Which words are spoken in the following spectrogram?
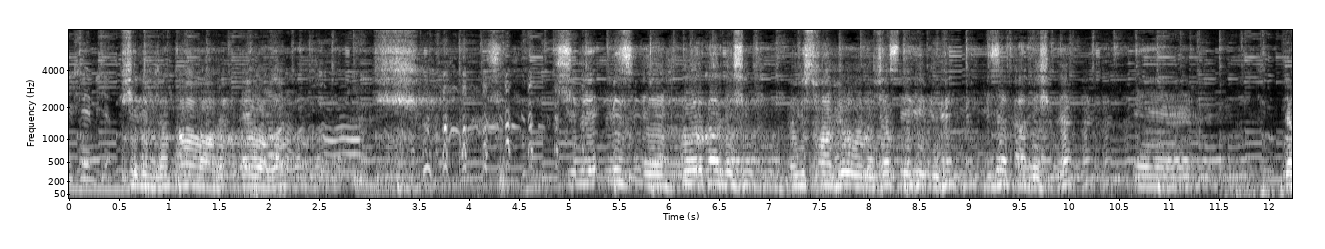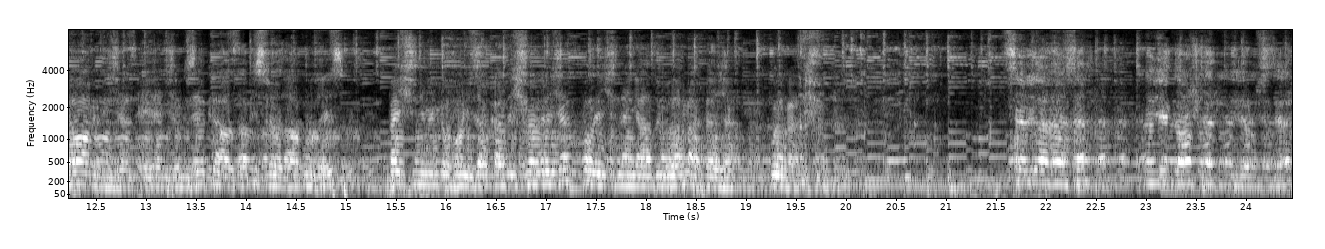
Bir şey demeyeceğim. Bir şey demeyeceğim. Tamam abi. Eyvallah. Şimdi biz e, Uğur kardeşim ve Yusuf abiyi uğurlayacağız. Dediğim gibi İzzet kardeşimle e, devam edeceğiz eğlencemize. Biraz daha bir süre daha buradayız. Ben şimdi mikrofonu İzzet kardeşime vereceğim. O da içinden gelen duygularını aktaracak. Buyur kardeşim. Sevgili arkadaşlar, öncelikle hoş geldiniz diliyorum sizlere.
